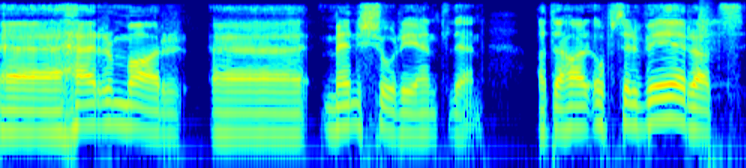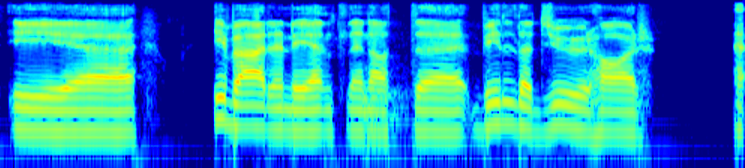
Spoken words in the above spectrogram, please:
eh, härmar eh, människor egentligen. Att det har observerats i, eh, i världen egentligen att eh, vilda djur har eh,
